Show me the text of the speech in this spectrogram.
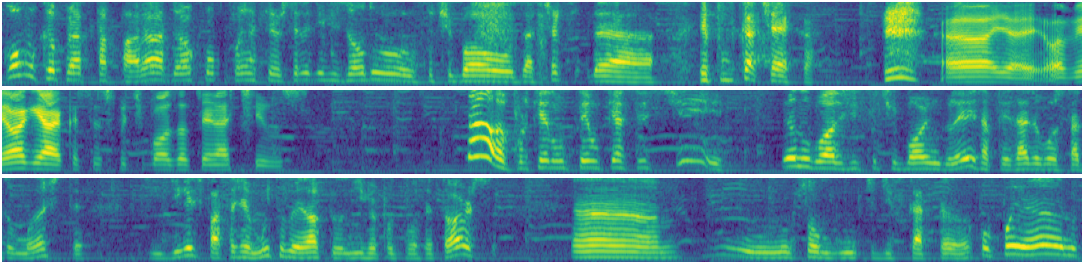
como o campeonato tá parado, eu acompanho a terceira divisão do futebol da, Tcheca, da República Tcheca. Ai, ai, lá vem o Aguiar com esses futebols alternativos. Não, porque não tenho o que assistir. Eu não gosto de futebol inglês, apesar de eu gostar do Manchester, que diga de passagem é muito melhor que o Liverpool que você torce. Uh, não sou muito de ficar tão acompanhando.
